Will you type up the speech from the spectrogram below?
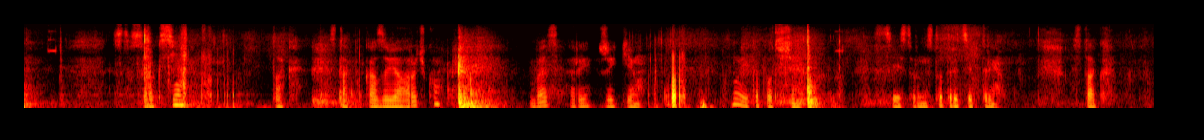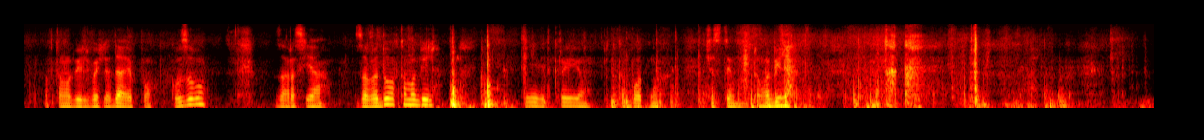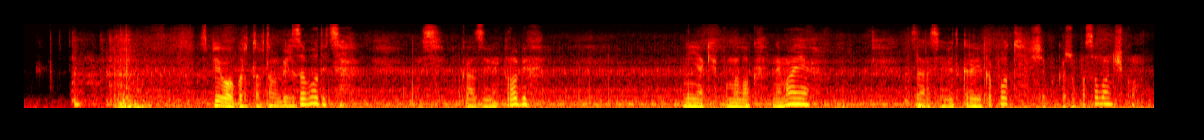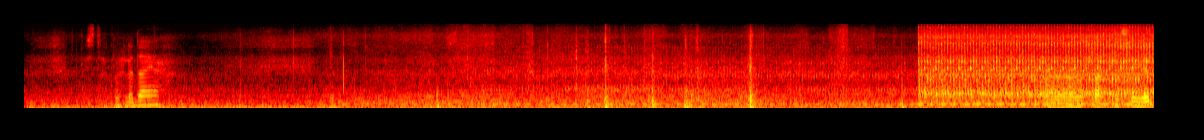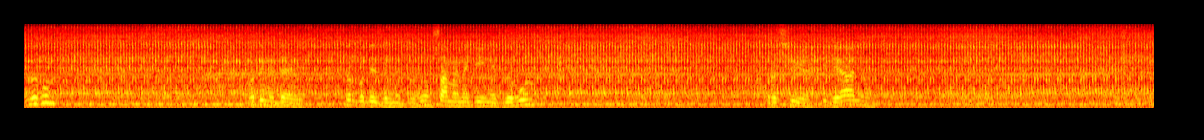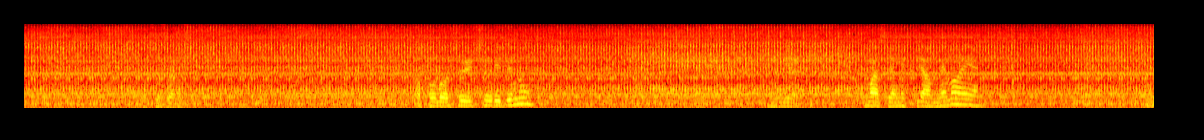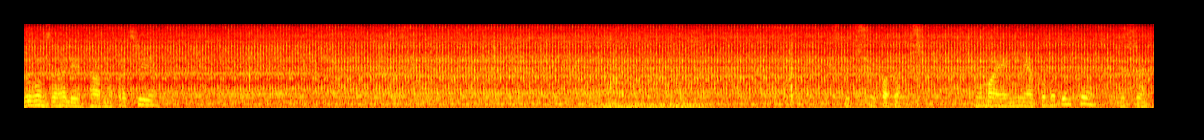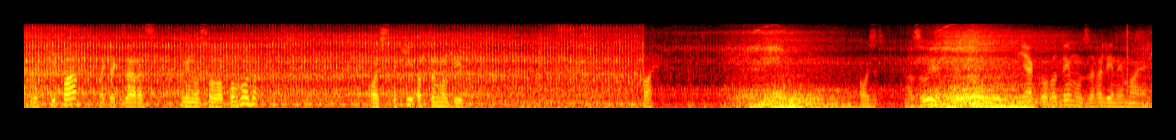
147. Так, так показую арочку. Без рижиків. Ну і капот ще з цієї сторони 133. Ось так автомобіль виглядає по кузову. Зараз я заведу автомобіль і відкрию підкапотну частину автомобіля. Так. З півоберту автомобіль заводиться. Показую пробіг. Ніяких помилок немає. Зараз я відкрию капот, ще покажу по салончику. Ось так виглядає. Е, Так, працює двигун. 1,9 турбодизельний двигун, саме надійний двигун. Працює ідеально. Зараз охолоджуючу рідину. Масляних плям немає. Двигун взагалі гарно працює. Тут щупа також немає ніякого димку, лише легкий пар, так як зараз мінусова погода. Ось такий автомобіль. Ой. Ось газуємо. Ніякого диму взагалі немає.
